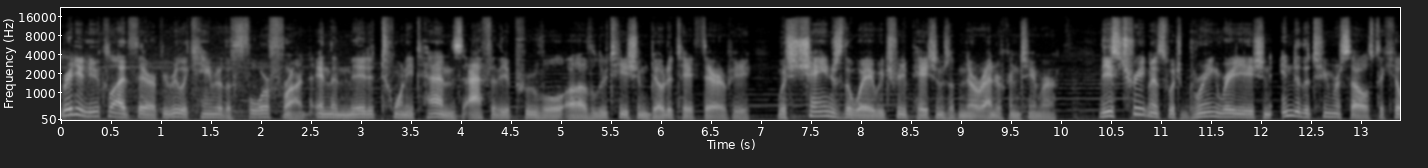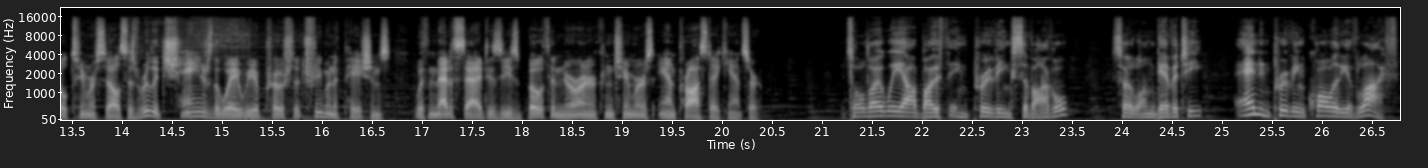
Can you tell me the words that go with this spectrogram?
Radionuclide therapy really came to the forefront in the mid 2010s after the approval of lutetium dotatate therapy, which changed the way we treat patients with neuroendocrine tumor. These treatments, which bring radiation into the tumor cells to kill tumor cells, has really changed the way we approach the treatment of patients with metastatic disease, both in neuroendocrine tumors and prostate cancer. So although we are both improving survival, so longevity, and improving quality of life,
